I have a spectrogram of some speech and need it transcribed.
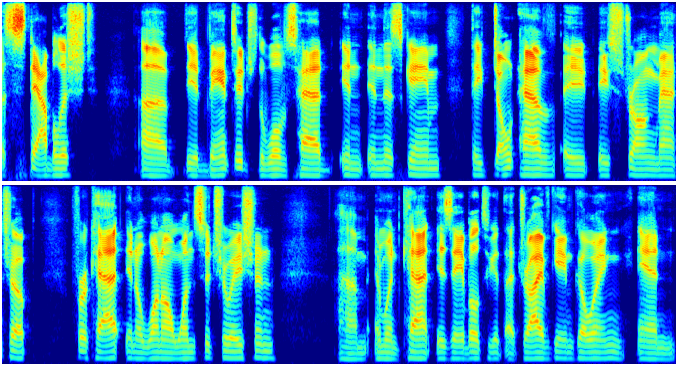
established uh the advantage the Wolves had in in this game. They don't have a a strong matchup for KAT in a one-on-one situation um, and when KAT is able to get that drive game going and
